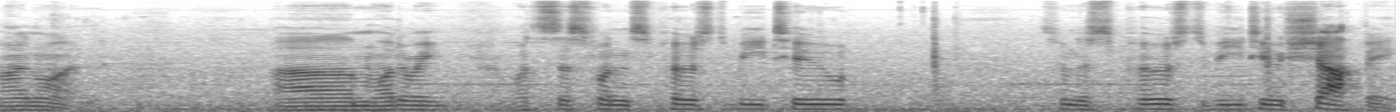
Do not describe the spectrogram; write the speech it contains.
Line one. Um, what are we... What's this one supposed to be to? This one is supposed to be to shopping.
